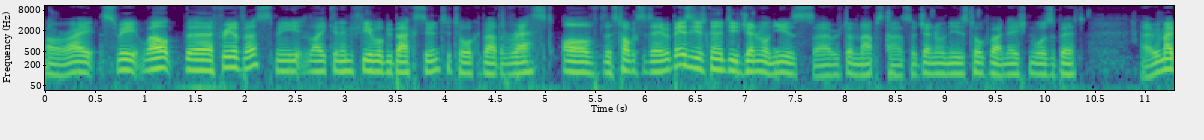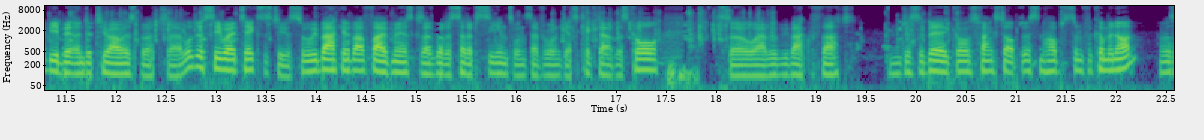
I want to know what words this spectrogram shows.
All right, sweet. Well, the three of us, me, like, and Infia, will be back soon to talk about the rest of the topics today. We're basically just going to do general news. Uh, we've done maps now, so general news, talk about Nation Wars a bit. Uh, we might be a bit under two hours, but uh, we'll just see where it takes us to. So we'll be back in about five minutes because I've got to set up scenes once everyone gets kicked out of this call. So uh, we'll be back with that in just a bit. Goes thanks to Optimus and Hobson for coming on. We'll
